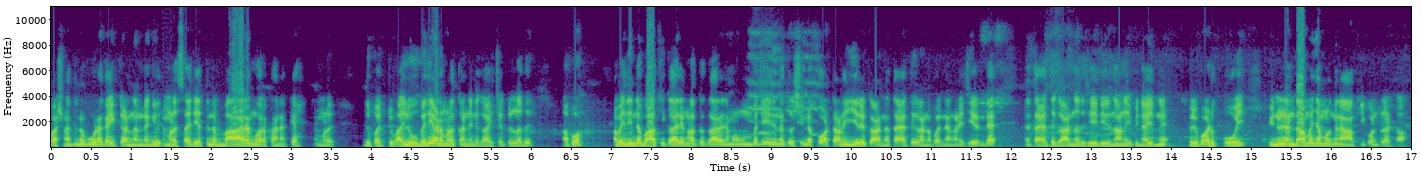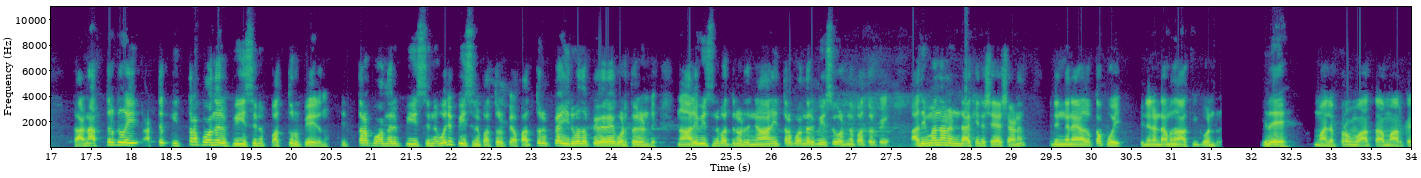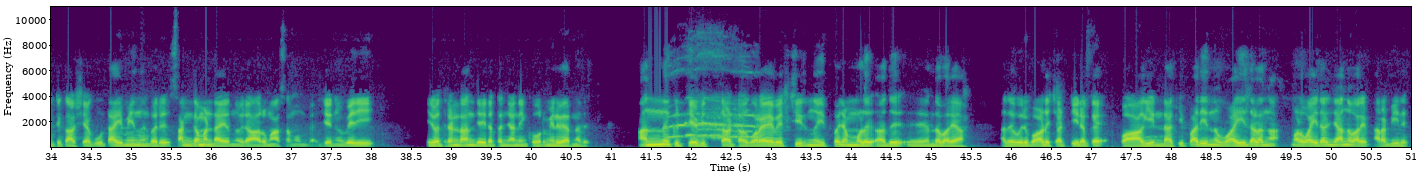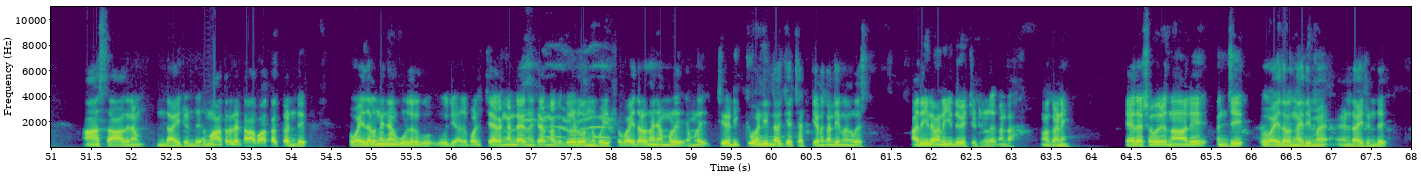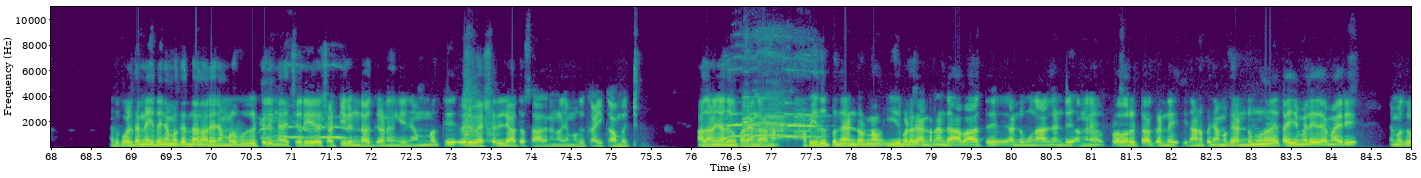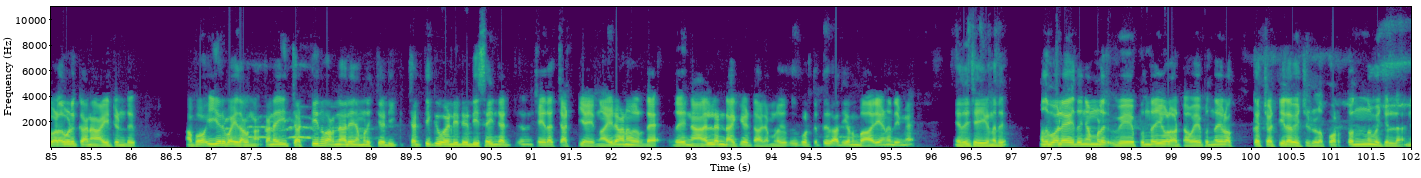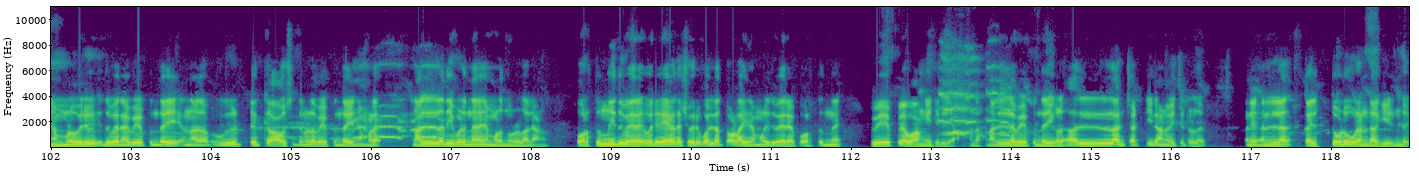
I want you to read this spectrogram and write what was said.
ഭക്ഷണത്തിന്റെ കൂടെ കഴിക്കുകയാണെന്നുണ്ടെങ്കിൽ നമ്മുടെ ശരീരത്തിന്റെ ഭാരം കുറക്കാനൊക്കെ നമ്മൾ ഇത് പറ്റും. അതിലുപരിയാണ് നമ്മളെ കണ്ണിന് കാഴ്ചക്കുള്ളത് അപ്പോൾ അപ്പോൾ ഇതിന്റെ ബാക്കി കാര്യങ്ങളൊക്കെ കാരണം നമ്മൾ മുമ്പ് ചെയ്തിരുന്ന കൃഷിന്റെ ഫോട്ടോ ആണ് ഈ ഒരു കാണുന്ന താഴത്ത് കാണുന്ന പൊന്നാങ്കണി ചീരന്റെ താഴത്ത് കാണുന്നത് ചെയ്തിരുന്നതാണ്. പിന്നെ അതിന് ഒരുപാട് പോയി. പിന്നെ രണ്ടാമത് നമ്മളിങ്ങനെ കേട്ടോ. കാരണം അത്രയ്ക്ക് അത്ര ഇത്ര പോകുന്ന ഒരു പീസിന് പത്ത് റുപ്യ ആയിരുന്നു. ഇത്ര പോകുന്ന ഒരു പീസിന് ഒരു പീസിന് പത്ത് റുപ്യ പത്ത് റുപ്യ ഇരുപത് റുപ്യ വരെ കൊടുത്തവരുണ്ട്. നാല് പീസിന് പത്തിന് കൊടുത്തു. ഞാൻ ഇത്ര പോകുന്ന ഒരു പീസ് കൊടുത്തു പത്ത് റുപ്യ അതിമെന്നാണ് ഉണ്ടാക്കിയതിന് ശേഷമാണ് ഇതിങ്ങനെ അതൊക്കെ പോയി. പിന്നെ രണ്ടാമത് ആക്കിക്കൊണ്ട് ഇതേ മലപ്പുറം വാർത്താ മാർക്കറ്റ് കാർഷിക കൂട്ടായ്മയിൽ നിന്ന് ഒരു സംഗമം ഉണ്ടായിരുന്നു ഒരു ആറു മാസം മുമ്പ് ജനുവരി ഇരുപത്തിരണ്ടാം തീയതി ഇരുപത്തഞ്ചാം തീയതി ഓർമ്മയിൽ വരുന്നത്. അന്ന് കിട്ടിയ വിത്താട്ടോ കുറേ വെച്ചിരുന്നു. ഇപ്പൊ നമ്മൾ അത് എന്താ പറയാ അത് ഒരുപാട് ചട്ടിയിലൊക്കെ പാകി ഉണ്ടാക്കി. ഇപ്പൊ അതിൽ നിന്ന് വൈതളങ്ങ നമ്മൾ വൈതളഞ്ഞ എന്ന് പറയും അറബിയിൽ ആ സാധനം ഉണ്ടായിട്ടുണ്ട്. അത് മാത്രമല്ല കേട്ടോ ആ ഉണ്ട്. വൈതളങ്ങ ഞാൻ കൂടുതൽ കൂജി. അതുപോലെ ചിരങ്ങ ഉണ്ടായിരുന്നു. ചിരങ്ങൊക്കെ കേട് വന്നു പോയി. പക്ഷെ വൈതളങ്ങ നമ്മൾ നമ്മൾ ചെടിക്ക് വേണ്ടി ഉണ്ടാക്കിയ ചട്ടിയാണ്. കണ്ടിരുന്നു നിങ്ങൾ അതിലാണ് ഇത് വെച്ചിട്ടുള്ളത്. കണ്ട? നോക്കണേ. ഏകദേശം ഒരു നാല് അഞ്ച് വൈതളങ്ങ അരിമ ഉണ്ടായിട്ടുണ്ട്. അതുപോലെ തന്നെ ഇത് നമുക്ക് എന്താണെന്ന് പറയാം നമ്മൾ വീട്ടിൽ ഇങ്ങനെ ചെറിയൊരു ചട്ടിയിൽ ഉണ്ടാക്കുകയാണെങ്കിൽ നമുക്ക് ഒരു വിഷമില്ലാത്ത സാധനങ്ങൾ നമുക്ക് കഴിക്കാൻ പറ്റും. അതാണ് ഞാൻ പറയാൻ കാരണം. അപ്പൊ ഇതിപ്പോ രണ്ടെണ്ണം ഇവിടെ രണ്ടെണ്ണം ഉണ്ട് ആ ഭാഗത്ത് രണ്ട് മൂന്നാലിനുണ്ട് അങ്ങനെ ഫ്ലവർ ഇട്ടൊക്കെ ഉണ്ട്. ഇതാണ് ഇപ്പൊ നമുക്ക് രണ്ട് മൂന്ന് തയ്യമ്മൽ ഇതേമാതിരി നമുക്ക് വിളവെടുക്കാനായിട്ടുണ്ട് അപ്പോൾ ഈ ഒരു വൈതളങ്ങ കാരണം ഈ ചട്ടി എന്ന് പറഞ്ഞാൽ നമ്മൾ ചെടി ചട്ടിക്ക് വേണ്ടിയിട്ട് ഡിസൈൻ ചെയ്ത ചട്ടിയായിരുന്നു. അതിലാണ് വെറുതെ ഇത് ഞാനെല്ലാം ഉണ്ടാക്കി കേട്ടോ. നമ്മൾ ഇത് കൊടുത്തിട്ട് അധികം ഭാര്യയാണ് ഇതിമേ ഇത് ചെയ്യണത്. അതുപോലെ ഇത് നമ്മൾ വേപ്പും തൈകളാട്ടോ. വേപ്പും തൈകളൊക്കെ ചട്ടിയിലാണ് വെച്ചിട്ടുള്ളത് പുറത്തൊന്നും വെച്ചിട്ടില്ല. നമ്മൾ ഒരു ഇതുവരെ വേപ്പും തൈ എന്ന വീട്ടിലേക്ക് ആവശ്യത്തിനുള്ള വേപ്പും തൈ നമ്മളെ നല്ലത് ഇവിടുന്ന് തന്നെ നമ്മൾ നുള്ളലാണ്. പുറത്തുനിന്ന് ഇതുവരെ ഒരു ഏകദേശം ഒരു കൊല്ലത്തോളമായി നമ്മൾ ഇതുവരെ പുറത്തുനിന്ന് വേപ്പില വാങ്ങിയിട്ടില്ല. എന്താ നല്ല വേപ്പും തൈകൾ അതെല്ലാം ചട്ടിയിലാണ് വെച്ചിട്ടുള്ളത്. നല്ല കരുത്തോടു കൂടെ ഉണ്ടാക്കിയിട്ടുണ്ട്.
